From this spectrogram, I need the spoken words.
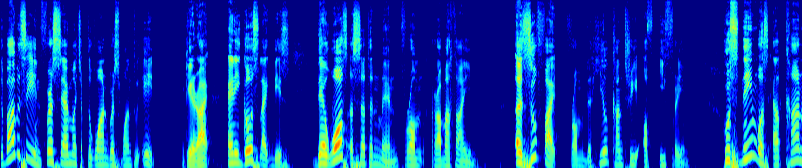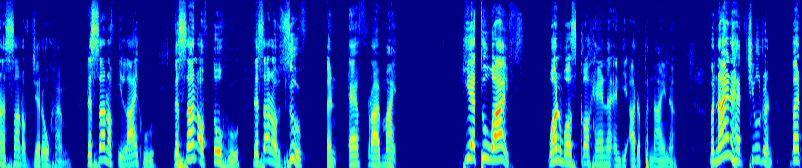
the Bible says in 1 Samuel chapter 1, verse 1 to 8. Okay, right? And it goes like this there was a certain man from Ramathaim, a Zuphite from the hill country of Ephraim, whose name was Elkanah, son of Jeroham, the son of Elihu, the son of Tohu, the son of Zuph, an Ephraimite. He had two wives. One was called Hannah and the other Peninnah. Peninnah had children, but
